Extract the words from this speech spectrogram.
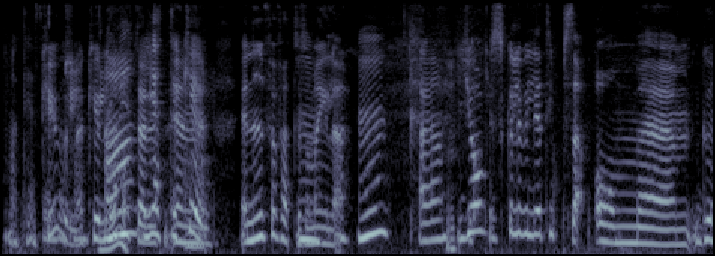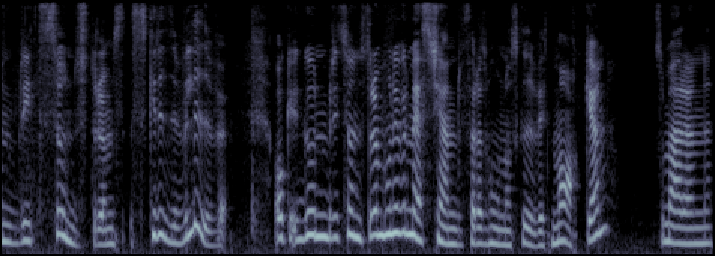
Mattias Kul, kul Ja, att hitta jättekul. en, en ny författare som man gillar. Mm. Ja, ja. Jag skulle vilja tipsa om eh, Gun-Britt Sundströms skrivliv. Och Gun-Britt Sundström, hon är väl mest känd för att hon har skrivit Maken, som är en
